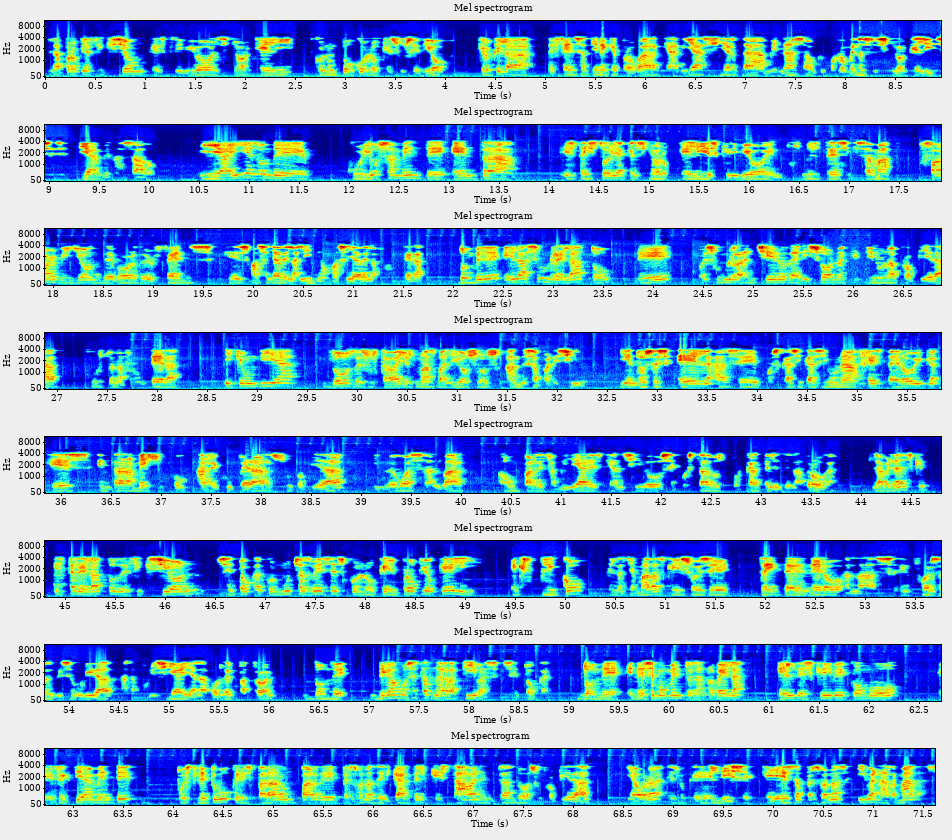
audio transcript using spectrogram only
la propia ficción que escribió el señor Kelly con un poco lo que sucedió. Creo que la defensa tiene que probar que había cierta amenaza o que por lo menos el señor Kelly se sentía amenazado. Y ahí es donde curiosamente entra esta historia que el señor Kelly escribió en 2013 que se llama Far Beyond the Border Fence, que es más allá de la línea o más allá de la frontera, donde él hace un relato de pues un ranchero de Arizona que tiene una propiedad justo en la frontera y que un día dos de sus caballos más valiosos han desaparecido. Y entonces él hace pues casi casi una gesta heroica que es entrar a México a recuperar su propiedad y luego a salvar a un par de familiares que han sido secuestrados por cárteles de la droga. La verdad es que este relato de ficción se toca con muchas veces con lo que el propio Kelly explicó en las llamadas que hizo ese 30 de enero a las eh, fuerzas de seguridad, a la policía y a la Border Patrol, donde, digamos, estas narrativas se tocan, donde en ese momento en la novela él describe cómo efectivamente pues le tuvo que disparar a un par de personas del cártel que estaban entrando a su propiedad y ahora es lo que él dice, que esas personas iban armadas.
